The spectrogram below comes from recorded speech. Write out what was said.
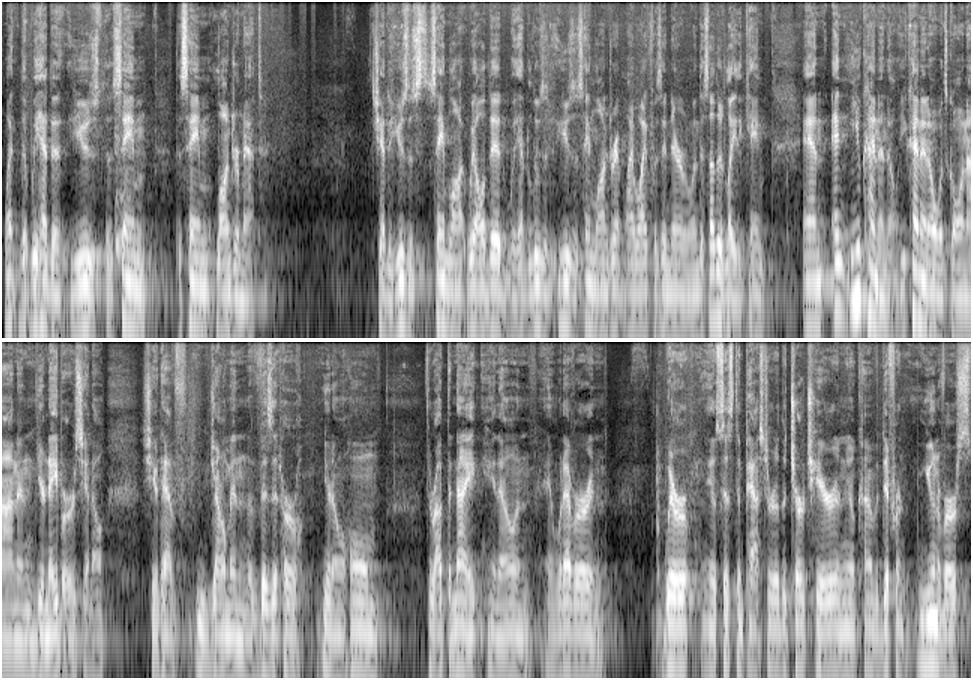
went that we had to use the same the same laundromat. She had to use the same lot we all did. We had to lose, use the same laundromat. My wife was in there when this other lady came, and and you kind of know, you kind of know what's going on, and your neighbors, you know, she would have gentlemen visit her, you know, home throughout the night, you know, and and whatever, and we're the assistant pastor of the church here, and you know, kind of a different universe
